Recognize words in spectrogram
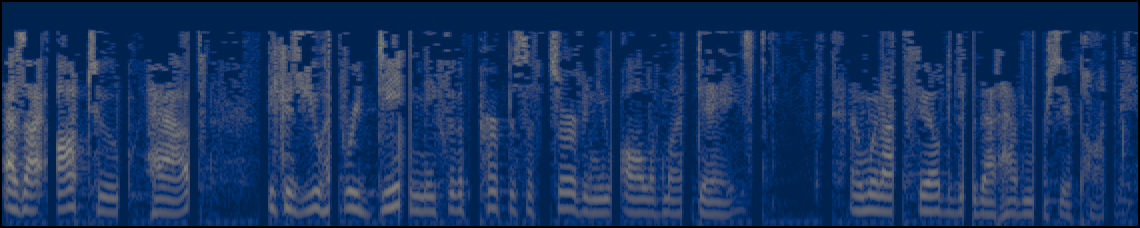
as I ought to have, because you have redeemed me for the purpose of serving you all of my days. And when I fail to do that, have mercy upon me.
